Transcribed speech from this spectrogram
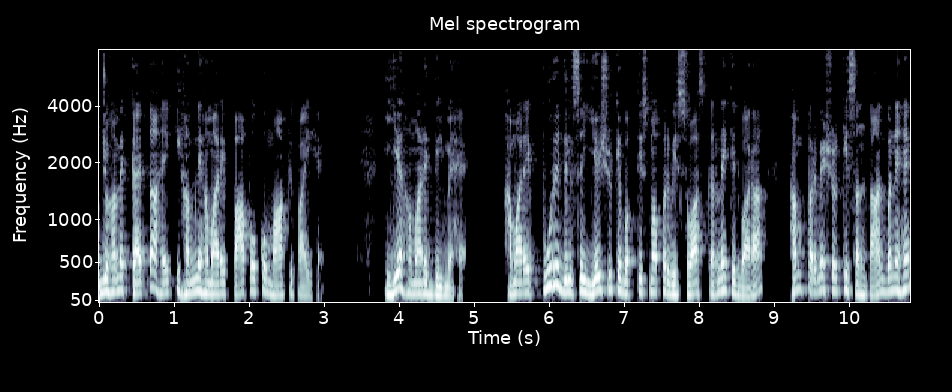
जो हमें कहता है कि हमने हमारे पापों को माफ़ी पाई है? यह हमारे दिल में है। हमारे पूरे दिल से यीशु के बपतिस्मा पर विश्वास करने के द्वारा हम परमेश्वर की संतान बने हैं,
